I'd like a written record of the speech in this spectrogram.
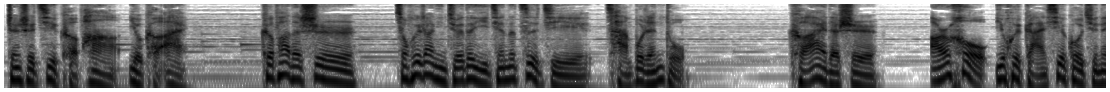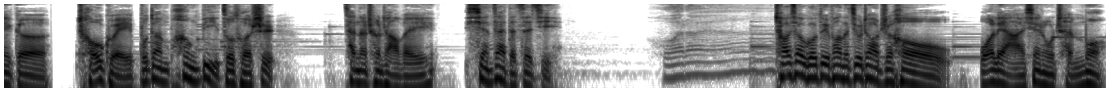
真是既可怕又可爱。可怕的是，总会让你觉得以前的自己惨不忍睹。可爱的是，而后又会感谢过去那个丑鬼不断碰壁做错事，才能成长为现在的自己。嘲笑过对方的旧照之后，我俩陷入沉默，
